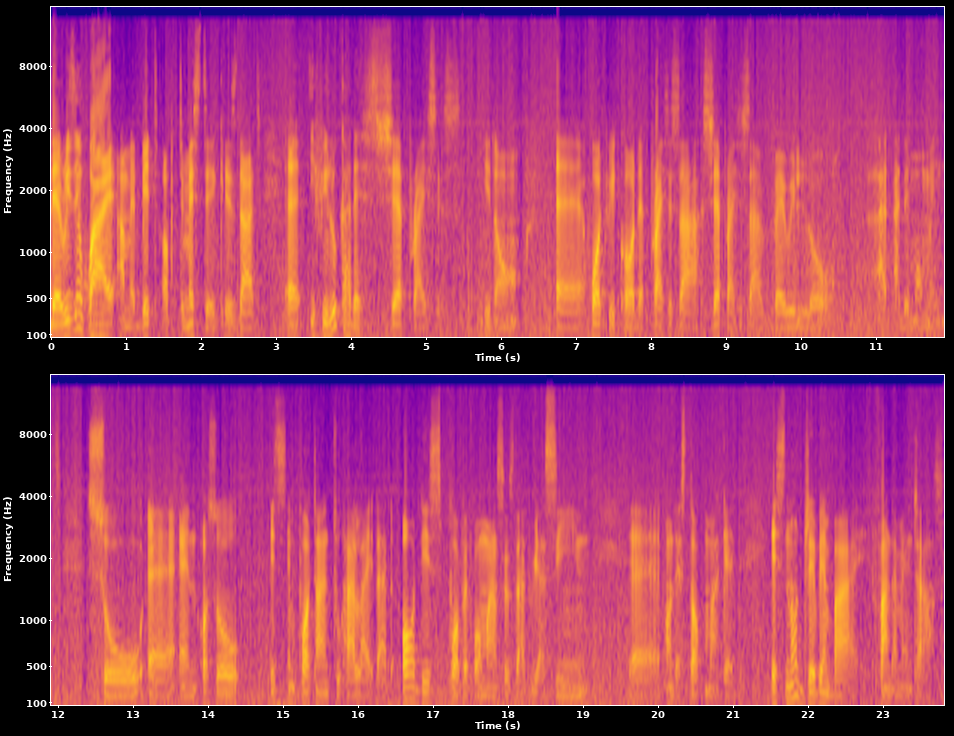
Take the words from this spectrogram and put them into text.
The reason why I'm a bit optimistic is that uh, if you look at the share prices, you know, uh, what we call the prices are share prices are very low at, at the moment. So uh, and also it's important to highlight that all these poor performances that we are seeing uh, on the stock market is not driven by fundamentals.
